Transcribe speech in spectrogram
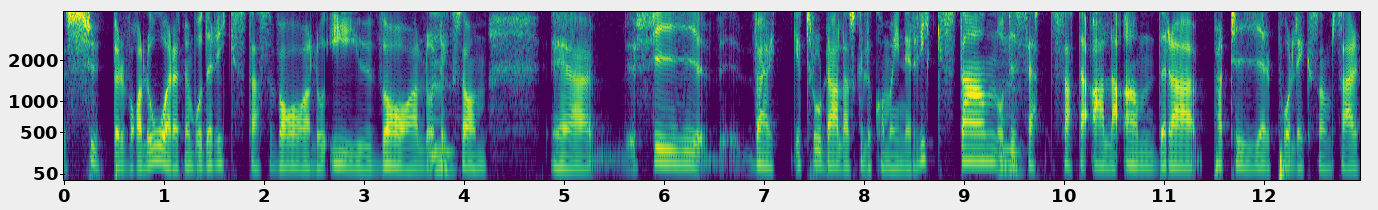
supervalåret med både riksdagsval och EU-val och Mm. liksom eh, Fi verk, trodde alla skulle komma in i riksdagen och Mm. det satte alla andra partier på liksom så här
